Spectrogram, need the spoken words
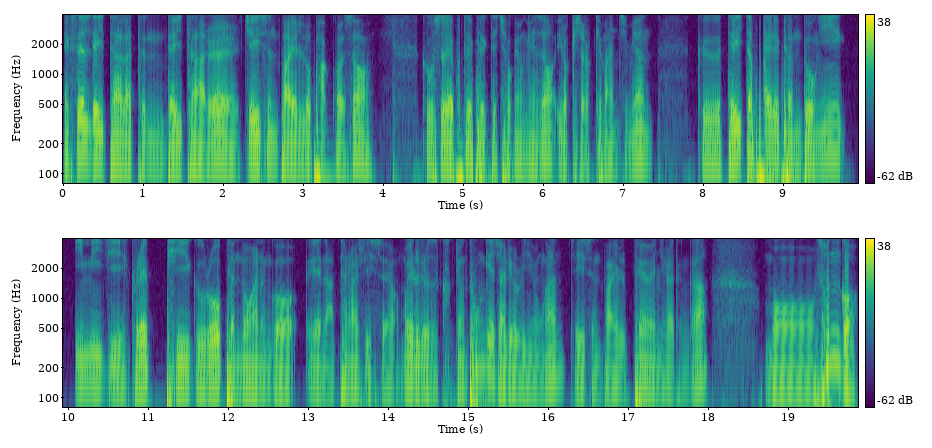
엑셀 데이터 같은 데이터를 제이슨 파일로 바꿔서 그것을 애프터 이펙트에 적용해서 이렇게 저렇게 만지면 그 데이터 파일의 변동이 이미지, 그래 픽으로 변동하는 거에 나타날 수 있어요. 뭐 예를 들어서 각종 통계 자료를 이용한 제이슨 파일 표현이라든가 뭐 선거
